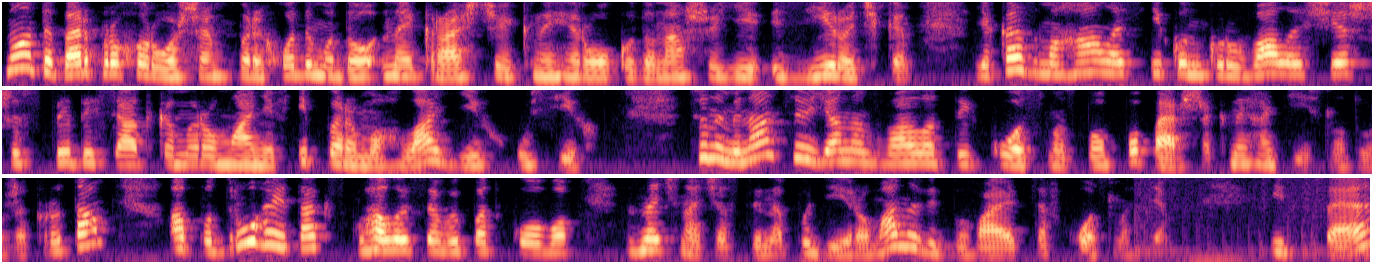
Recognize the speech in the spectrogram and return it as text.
Ну а тепер про хороше переходимо до найкращої книги року, до нашої зірочки, яка змагалась і конкурувала ще з шести десятками романів і перемогла їх усіх. Цю номінацію я назвала Ти космос. Бо, по-перше, книга дійсно дуже крута. А по-друге, і так склалося випадково. Значна частина подій роману відбувається в космосі. І це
